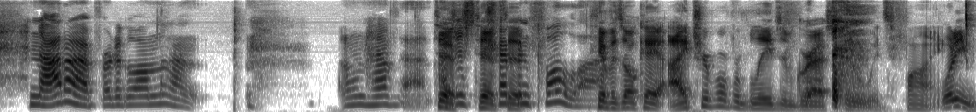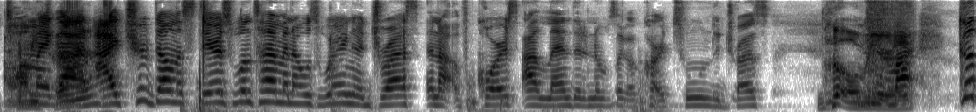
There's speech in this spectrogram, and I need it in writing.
No, I don't have vertigo. I'm not. I don't have that. I just Tiff, trip Tiff. and fall a lot. If it's okay, I trip over blades of grass too. It's fine. What are you? Oh Timmy my god! I tripped down the stairs one time and I was wearing a dress, and I, of course I landed, and it was like a cartoon. The dress, over your My- head. good.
